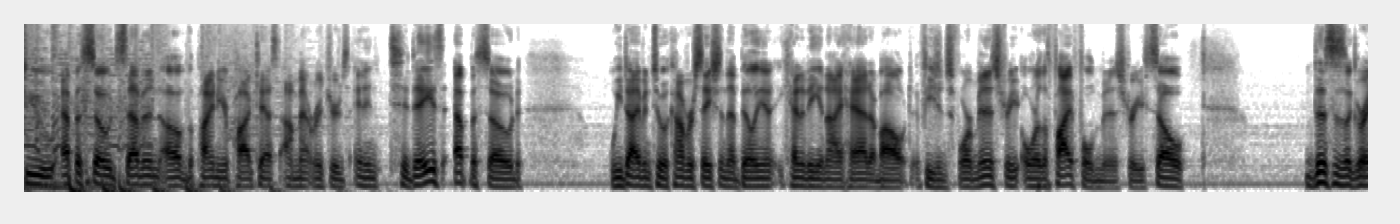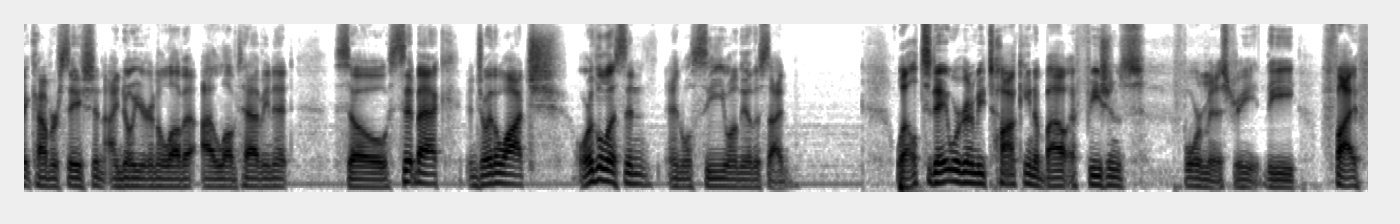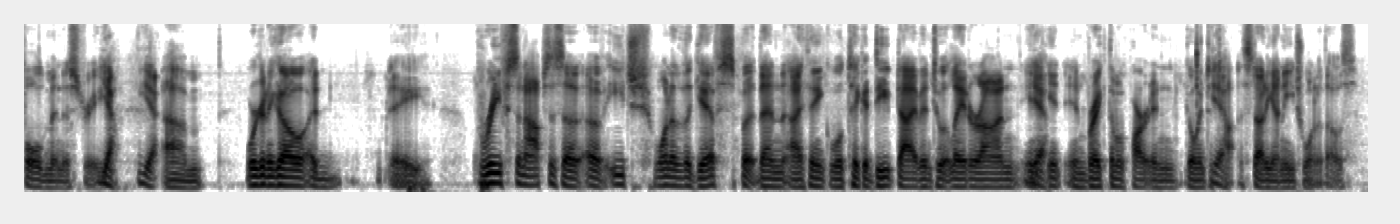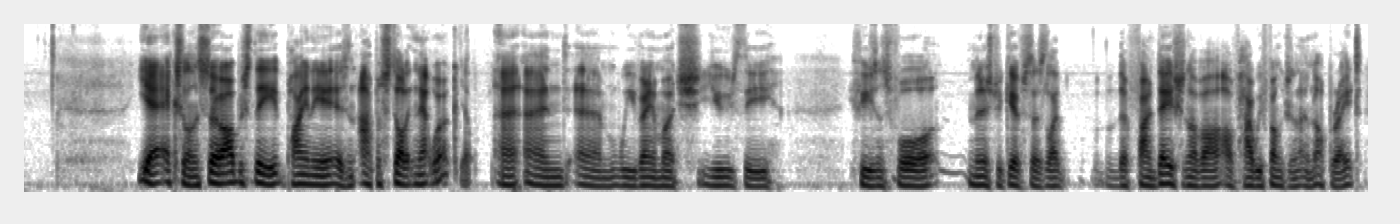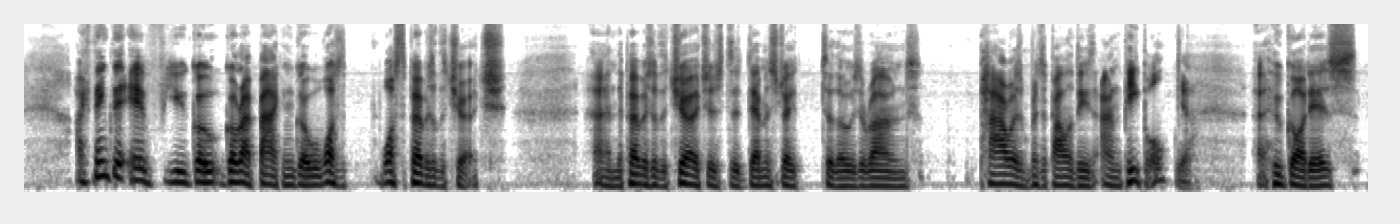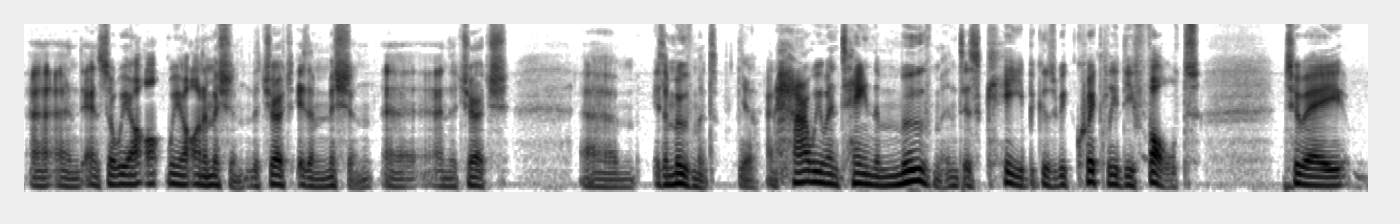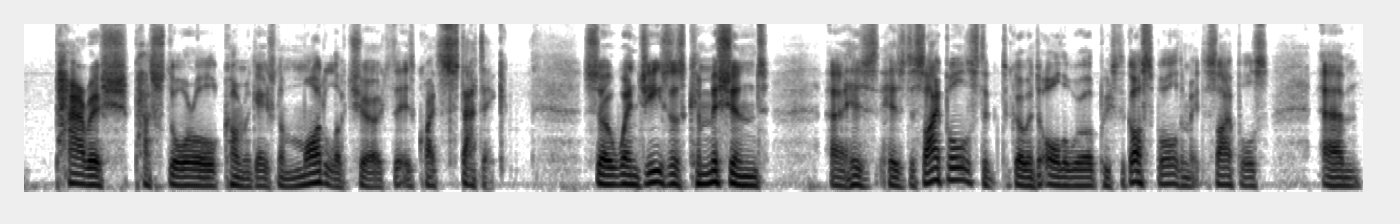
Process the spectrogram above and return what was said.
Welcome to episode seven of the Pioneer Podcast. I'm Matt Richards, and in today's episode, we dive into a conversation that Billy Kennedy and I had about Ephesians 4 ministry or the fivefold ministry. So, this is a great conversation. I know you're going to love it. I loved having it. So, sit back, enjoy the watch or the listen, and we'll see you on the other side. Well, today we're going to be talking about Ephesians 4 ministry, the fivefold ministry. Yeah, yeah. Um, we're going to go a, a brief synopsis of, of, each one of the gifts, but then I think we'll take a deep dive into it later on in, Yeah. in, and break them apart and go into Yeah. to- study on each one of those. Yeah, excellent. So obviously, Pioneer is an apostolic network, Yep. uh, and um, we very much use the Ephesians four ministry gifts as like the foundation of our of how we function and operate. I think that if you go go right back and go, well, what's what's the purpose of the church? And the purpose of the church is to demonstrate to those around powers and principalities and people Yeah. uh, who God is, uh, and and so we are on, we are on a mission. The church is a mission, uh, and the church um, is a movement. Yeah. And how we maintain the movement is key because we quickly default to a parish pastoral congregational model of church that is quite static. So when Jesus commissioned uh, his his disciples to, to go into all the world, preach the gospel, to make disciples, um,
